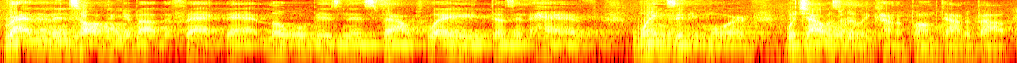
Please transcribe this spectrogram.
Rather than talking about the fact that local business foul play doesn't have wings anymore, which I was really kind of bummed out about.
